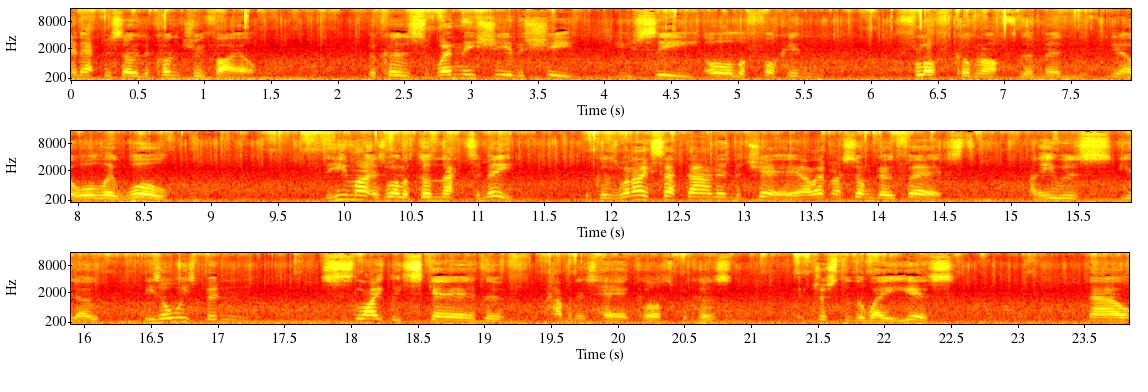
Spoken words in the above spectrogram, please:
an episode of Country File because when they shear the sheep, you see all the fucking fluff coming off them and you know all their wool. He might as well have done that to me because when I sat down in the chair, I let my son go first, and he was, you know, he's always been slightly scared of having his hair cut because just of the way he is. Now,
